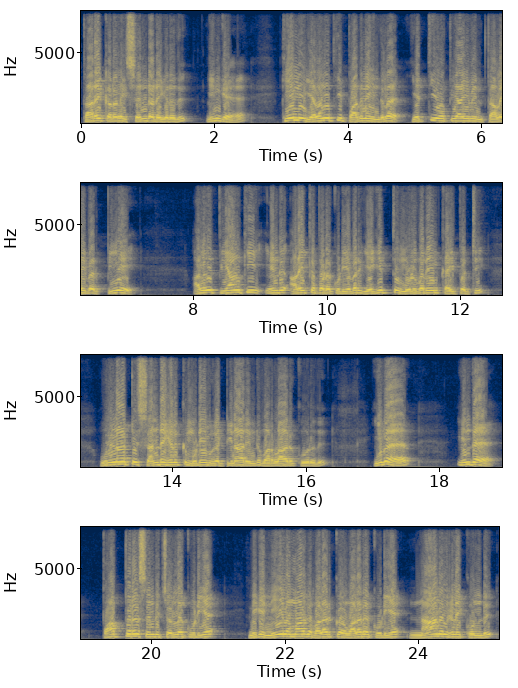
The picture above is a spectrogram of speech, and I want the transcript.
தரைக்கடலை சென்றடைகிறது. இங்கே கிமு எழுநூற்றி பதினைந்தில் எத்தியோப்பியாவின் தலைவர் பியே அல்லது பியாங்கி என்று அழைக்கப்படக்கூடியவர் எகிப்து முழுவதையும் கைப்பற்றி உள்நாட்டு சண்டைகளுக்கு முடிவு கட்டினார் என்று வரலாறு கூறுது. இவர் இந்த பாப்பரஸ் என்று சொல்லக்கூடிய மிக நீளமாக வளர்க்க வளரக்கூடிய நாணல்களை கொண்டு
